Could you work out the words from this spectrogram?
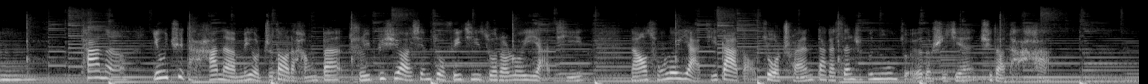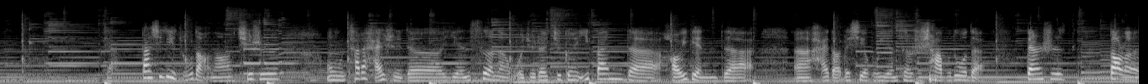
嗯，它呢，因为去塔哈呢没有直道的航班，所以必须要先坐飞机坐到洛伊亚提，然后从洛伊亚提大岛坐船，大概三十分钟左右的时间去到塔哈。大溪地主岛呢，其实。嗯，它的海水的颜色呢，我觉得就跟一般的好一点的，嗯，海岛的泻湖颜色是差不多的。但是到了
